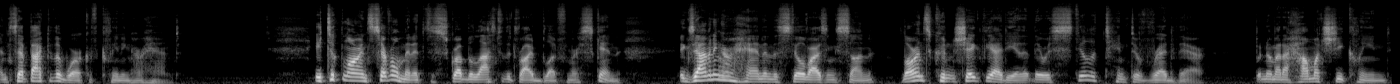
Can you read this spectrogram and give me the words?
and set back to the work of cleaning her hand. It took Lawrence several minutes to scrub the last of the dried blood from her skin. Examining her hand in the still rising sun, Lawrence couldn't shake the idea that there was still a tint of red there. But no matter how much she cleaned,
